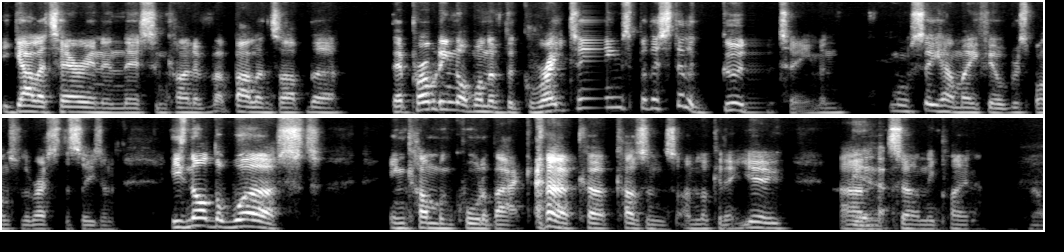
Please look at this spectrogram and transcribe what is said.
egalitarian in this and kind of balance up the. They're probably not one of the great teams, but they're still a good team, and we'll see how Mayfield responds for the rest of the season. He's not the worst incumbent quarterback, Kirk Cousins. I'm looking at you. Um, yeah. Certainly playing. No,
